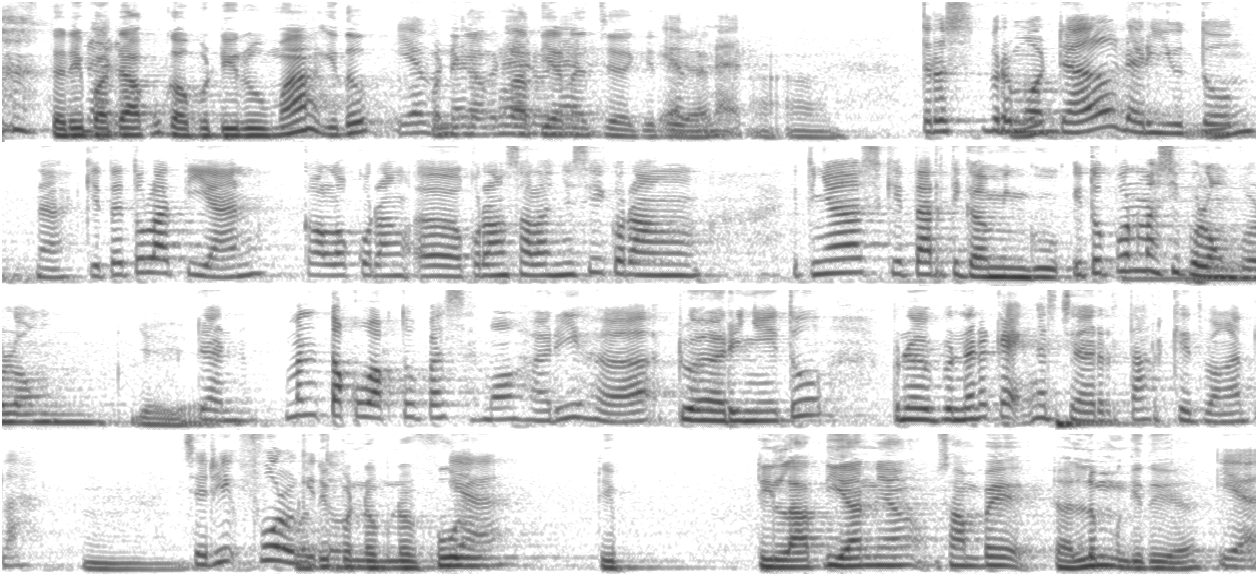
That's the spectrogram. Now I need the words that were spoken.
daripada aku gabut di rumah gitu mending benar, aku benar, latihan benar. aja gitu Iya, ya. benar. Ah. Terus bermodal dari YouTube. Hmm. Nah kita itu latihan, kalau kurang eh, kurang salahnya sih kurang itunya sekitar tiga minggu. Itu pun masih bolong-bolong. Iya, iya. Dan mentok waktu pas mau hari H, dua harinya itu benar-benar kayak ngejar target banget lah. Hmm. Jadi full Berarti gitu. benar-benar full Iya, di di latihan yang sampai dalam gitu ya. iya.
